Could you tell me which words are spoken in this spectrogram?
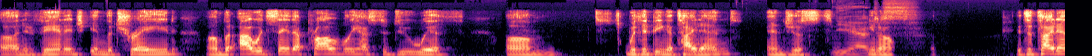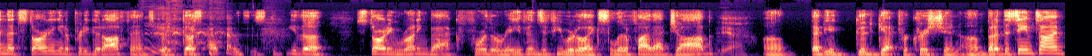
uh, an advantage in the trade, um, but I would say that probably has to do with um, with it being a tight end and just yeah, you know, just- it's a tight end that's starting in a pretty good offense. But if Gus Edwards is to be the starting running back for the Ravens, if he were to like solidify that job, yeah. um, that'd be a good get for Christian. Um, but at the same time,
